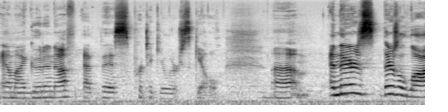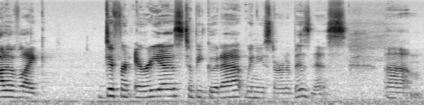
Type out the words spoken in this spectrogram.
am I good enough at this particular skill? Um, and there's there's a lot of like different areas to be good at when you start a business. Um,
